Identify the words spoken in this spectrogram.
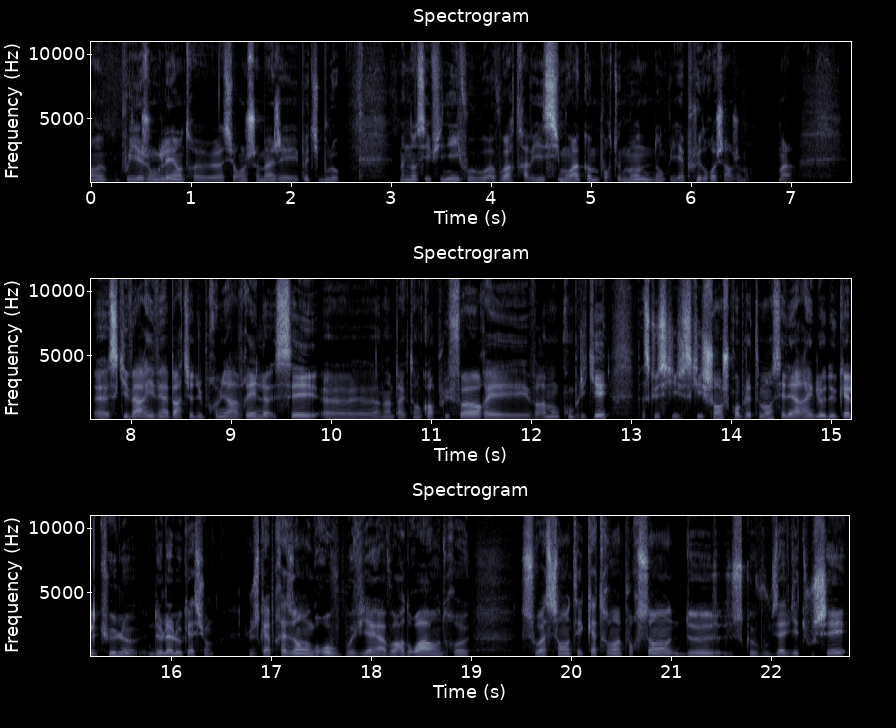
Vous pouviez jongler entre assurance chômage et petit boulot. Maintenant, c'est fini, il faut avoir travaillé six mois comme pour tout le monde, donc il n'y a plus de rechargement. Voilà. Euh, ce qui va arriver à partir du 1er avril, c'est euh, un impact encore plus fort et vraiment compliqué, parce que ce qui, change complètement, c'est les règles de calcul de l'allocation. Jusqu'à présent, en gros, vous pouviez avoir droit entre 60 et 80% de ce que vous aviez touché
